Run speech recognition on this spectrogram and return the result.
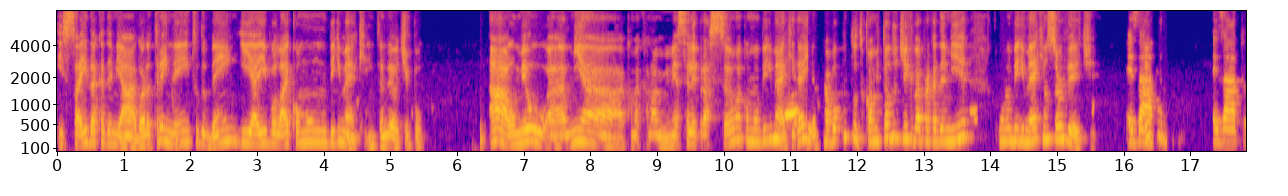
e sair da academia. Ah, agora eu treinei, tudo bem, e aí vou lá e como um Big Mac, entendeu? Tipo, ah, o meu, a minha, como é que é o nome? Minha celebração é como um Big Mac. E daí, acabou com tudo. Come todo dia que vai para academia, come um Big Mac e um sorvete. Exato. Exato.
